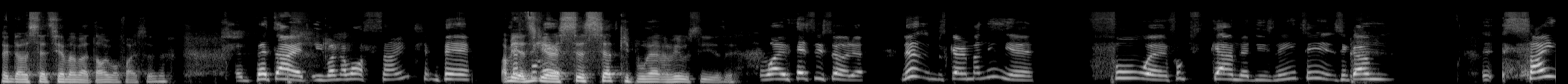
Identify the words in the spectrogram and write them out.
Peut-être dans le septième Avatar, ils vont faire ça. Euh, peut-être. Il va en avoir cinq, mais. Ah, mais il a dit qu'il y a un 6-7 qui pourrait arriver aussi. Ouais, mais c'est ça. Là, là parce qu'à un moment donné, il euh, faut, euh, faut que tu te calmes, Disney. C'est comme 5,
